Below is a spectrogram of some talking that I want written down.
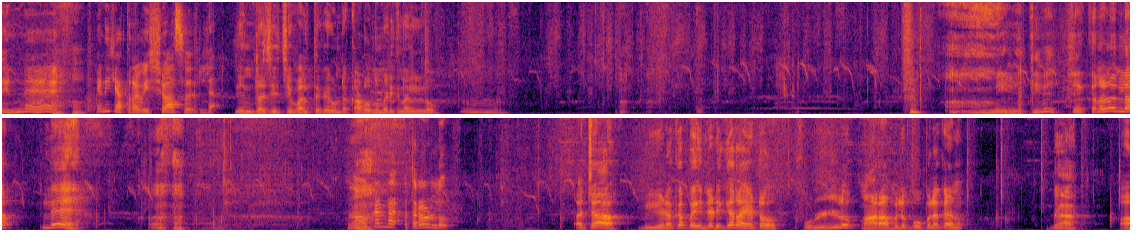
നിന്നെ എനിക്ക് അത്ര വിശ്വാസമില്ല. എന്താ ചേച്ചി വലത്തെ കൈ ഉണ്ട്. കടമൊന്നും മേടിക്കണല്ലോ എഴുതി വെച്ചേക്കണല്ല അല്ലേ? നോക്കണ്ട അത്രേ ഉള്ളൂ. അച്ഛാ വീടൊക്കെ പെയിന്റ് അടിക്കാറായിട്ടോ ഫുള്ള് മറാമ്പലും പൂപ്പലൊക്കെയാണ്. ഡാ ആ.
